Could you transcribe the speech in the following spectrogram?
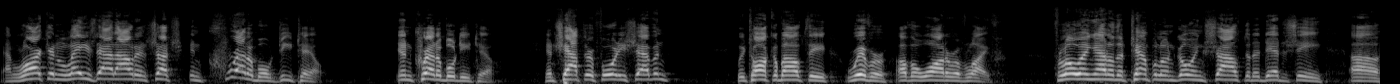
And Larkin lays that out in such incredible detail. Incredible detail. In chapter 47, we talk about the river of the water of life flowing out of the temple and going south to the Dead Sea uh,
